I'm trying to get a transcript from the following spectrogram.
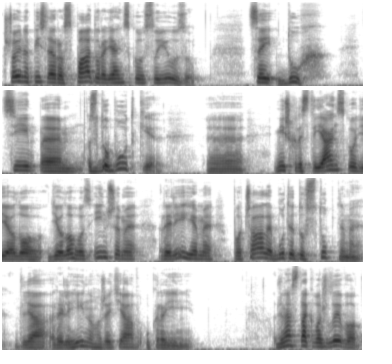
Щойно після розпаду Радянського Союзу цей дух, ці здобутки міжхристиянського діалогу, діалогу з іншими релігіями почали бути доступними для релігійного життя в Україні. Для нас так важливо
